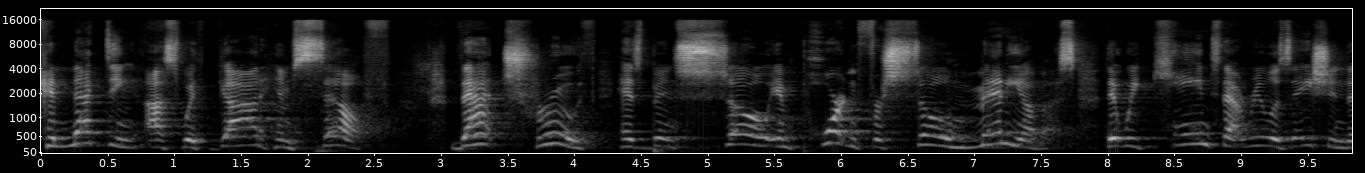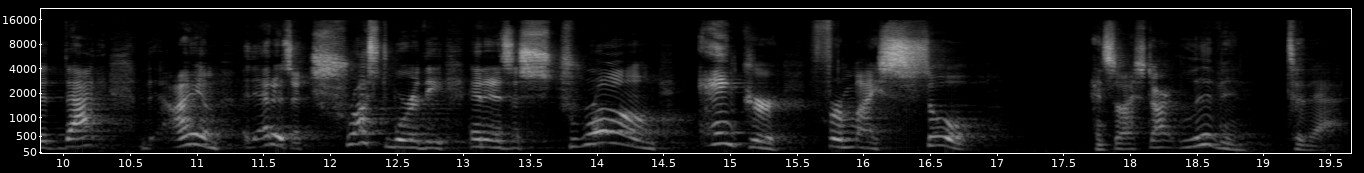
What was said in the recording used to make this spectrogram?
connecting us with God Himself. That truth has been so important for so many of us that we came to that realization that that I am that is a trustworthy and it is a strong anchor for my soul. And so I start living to that.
